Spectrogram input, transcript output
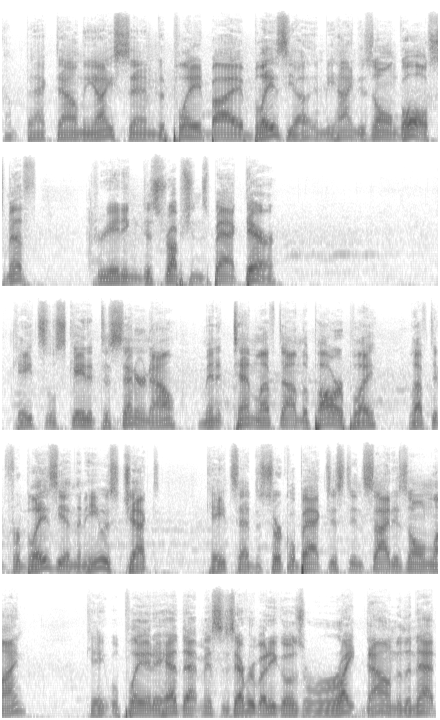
Come back down the ice and played by Blazia and behind his own goal. Smith creating disruptions back there. Cates will skate it to center now. Minute 10 left on the power play. Left it for Blazia, and then he was checked. Cates had to circle back just inside his own line. Kate will play it ahead. That misses everybody. Goes right down to the net.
